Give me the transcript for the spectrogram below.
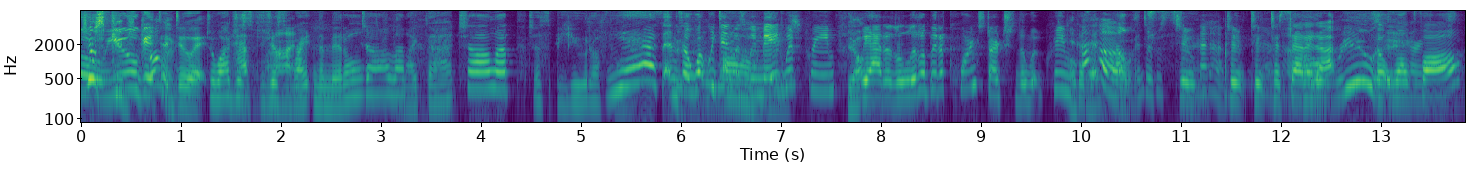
It just keeps you get coming. to do it. Do I just just right in the middle? Dollop. like that? Dollop. Just beautiful. Yes, and so what we did was we made whipped cream. Yep. We added a little bit of cornstarch to the whipped cream because it Okay. helps to, to, to, to, to set it Oh, up so it won't fall.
